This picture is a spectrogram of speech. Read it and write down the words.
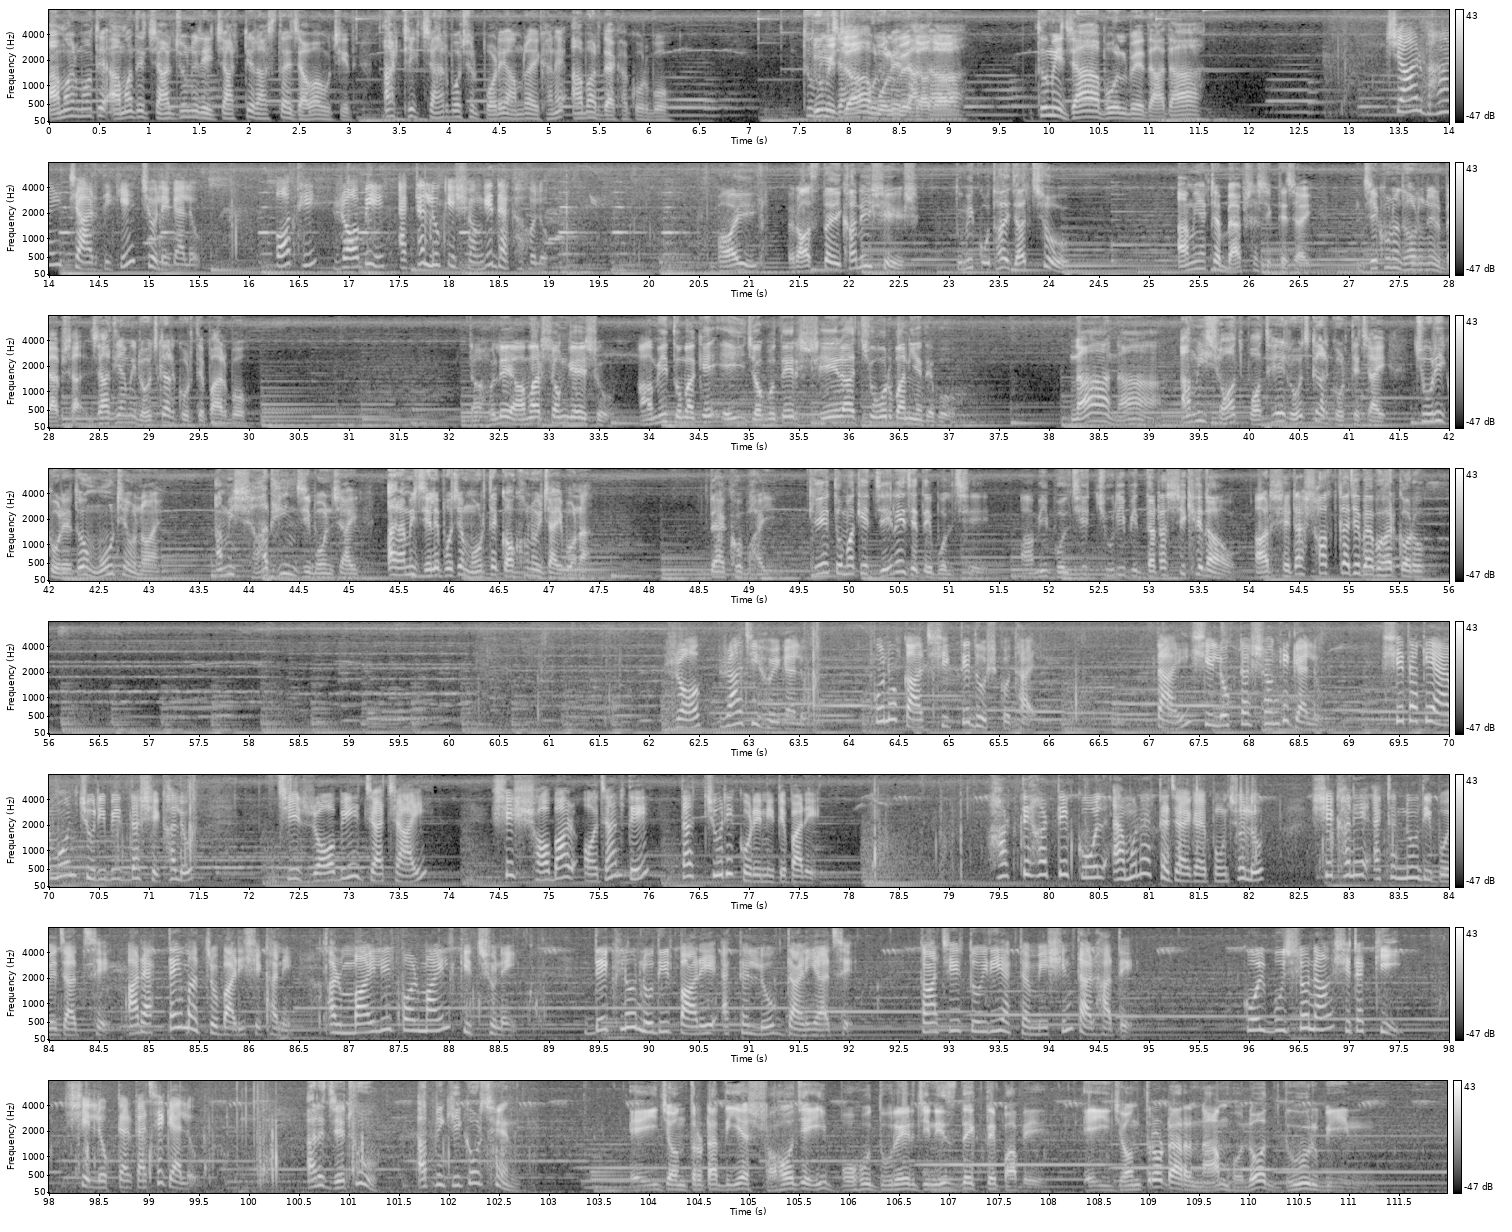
আমার মতে আমাদের চারজনের এই চারটে রাস্তায় যাওয়া উচিত আর ঠিক চার বছর পরে আমরা এখানে আবার দেখা করব। তুমি যা বলবে দাদা। তুমি যা বলবে দাদা। চার ভাই চারদিকে চলে গেল। পথে রবের একটা লোকের সঙ্গে দেখা হলো। ভাই রাস্তা এখানেই শেষ। তুমি কোথায় যাচ্ছ? আমি একটা ব্যবসা শিখতে চাই। যে কোনো ধরনের ব্যবসা যা দিয়ে আমি রোজগার করতে পারব। তাহলে আমার সঙ্গে এসো। আমি তোমাকে এই জগতের সেরা চোর বানিয়ে দেব। না না। আমি সৎ পথে রোজগার করতে চাই। চুরি করে তো মোটেও নয়। আমি স্বাধীন জীবন চাই আর আমি জেলে পচে মরতে কখনোই চাইব না। দেখো ভাই কে তোমাকে জেলে যেতে বলছে? আমি বলছি চুরি বিদ্যাটা শিখে নাও আর সেটা সৎ কাজে ব্যবহার করো। রব রাজি হয়ে গেল। কোনো কাজ শিখতে দোষ কোথায়? তাই সে লোকটার সঙ্গে গেল। সে তাকে এমন চুরিবিদ্যা শেখালো যে রবে যা চাই, সে সবার অজান্তে তা চুরি করে নিতে পারে। হাঁটতে হাঁটতে কোল এমন একটা জায়গায় পৌঁছলো, সেখানে একটা নদী বয়ে যাচ্ছে, আর একটাই মাত্র বাড়ি সেখানে, আর মাইলের পর মাইল কিচ্ছু নেই। দেখল নদীর পাড়ে একটা লোক দাঁড়িয়ে আছে, কাঁচের তৈরি একটা মেশিন তার হাতে। কোল বুঝলো না সেটা কি, সে লোকটার কাছে গেল। আরে জেঠু আপনি কি করছেন? এই যন্ত্রটা দিয়ে সহজেই বহু দূরের জিনিস দেখতে পাবে। এই যন্ত্রটার নাম হলো দূরবীন।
